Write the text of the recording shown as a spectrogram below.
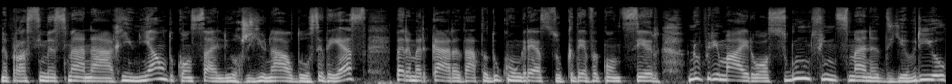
Na próxima semana, há reunião do Conselho Regional do CDS para marcar a data do Congresso que deve acontecer no primeiro ou segundo fim de semana de abril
